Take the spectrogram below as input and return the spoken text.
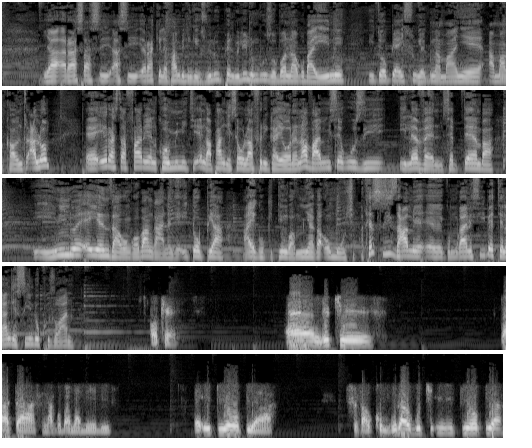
ya ras asiragile phambili. Ngikuzwile uphendulile umbuzo bona kuba yini ethiopia ihluke kunamanye ama-country alo eh, i-rastafarian community engaphange esewula afrika yona navamise kuzi-11 september. Yini into eyenzako ngoba ngale nge-ethiopia hayi kugidingwa umnyaka omusha. Akhe sizame eh, kumkani siyibethe nangesintu khudlwana. Okay. Eh ngithi tata nakubalaleli e-Ethiopia sizawukhumbula ukuthi i-Ethiopia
